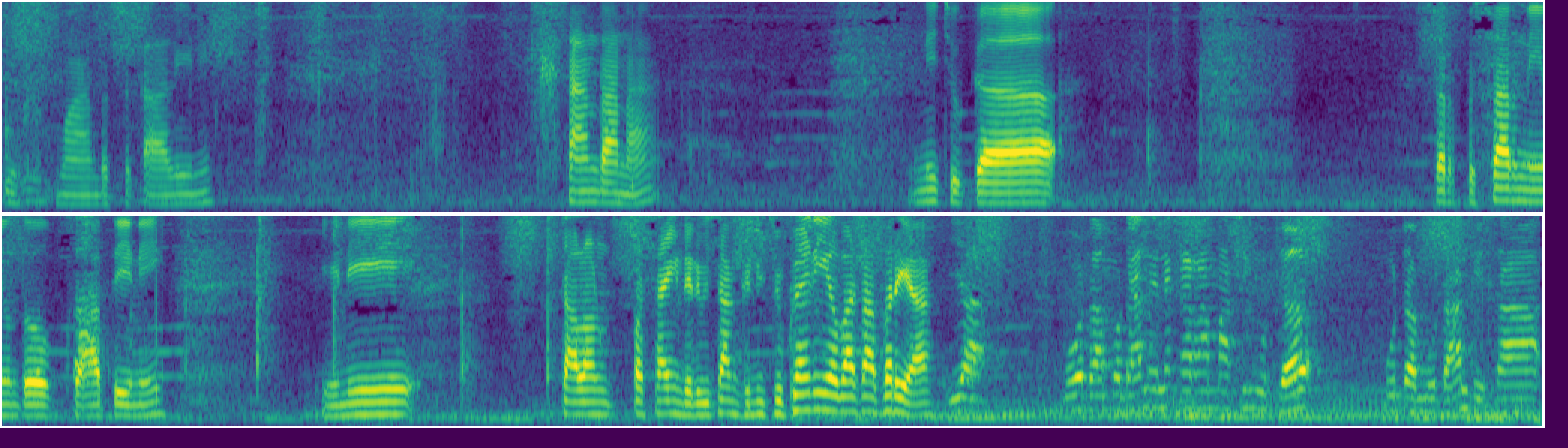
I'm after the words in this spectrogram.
Uh, mantap sekali ini. Santana. Ini juga terbesar nih untuk saat ini. Ini calon pesaing dari Wisanggeni juga ini ya Pak Sabar ya. Iya. Mudah-mudahan ini karena masih muda, mudah-mudahan bisa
